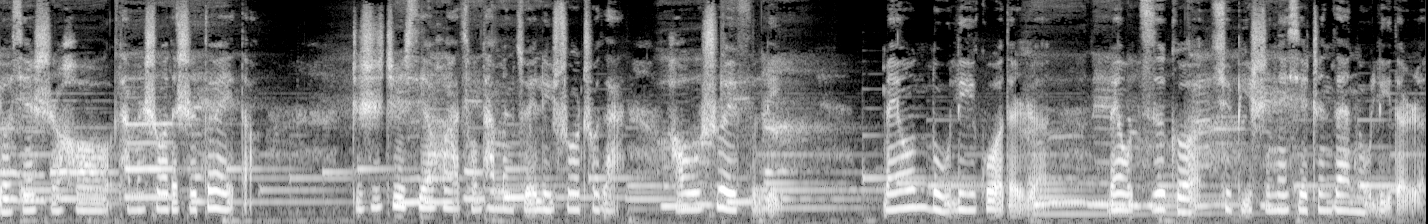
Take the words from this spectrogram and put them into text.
有些时候他们说的是对的，只是这些话从他们嘴里说出来毫无说服力。没有努力过的人，没有资格去鄙视那些正在努力的人。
